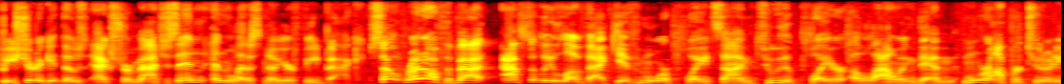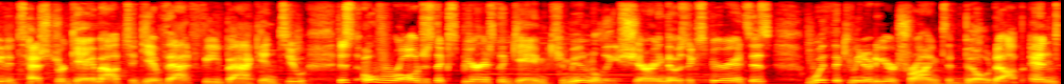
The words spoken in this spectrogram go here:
Be sure to get those extra matches in and let us know your feedback. So right off the bat, absolutely love that. Give more playtime to the player, allowing them more opportunity to test your game out, to give that feedback into just overall just experience the game communally, sharing those experiences with the community you're trying to build up. And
